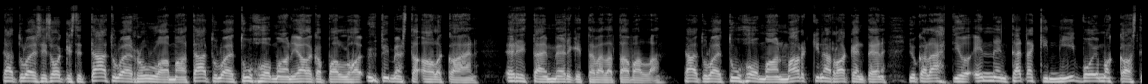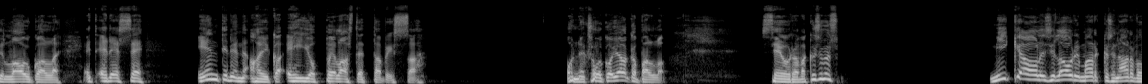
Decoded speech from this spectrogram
tämä tulee siis oikeasti, tämä tulee rullaamaan, tämä tulee tuhoamaan jalkapalloa ytimestä alkaen erittäin merkittävällä tavalla. Tämä tulee tuhoamaan markkinarakenteen, joka lähti jo ennen tätäkin niin voimakkaasti laukalle, että edes se entinen aika ei ole pelastettavissa. Onneksi olkoon jalkapallo. Seuraava kysymys. Mikä olisi Lauri Markkasen arvo,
